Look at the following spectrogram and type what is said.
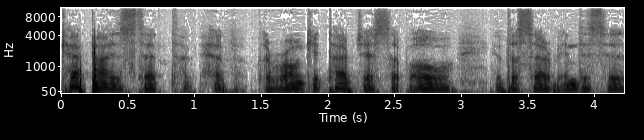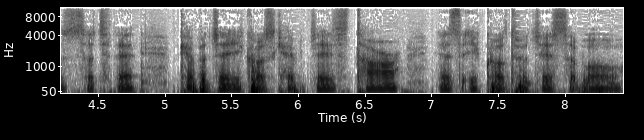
Kappa is said to have the wrong key type J sub O if the set of indices such that kappa j equals kappa j star is equal to J sub O.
